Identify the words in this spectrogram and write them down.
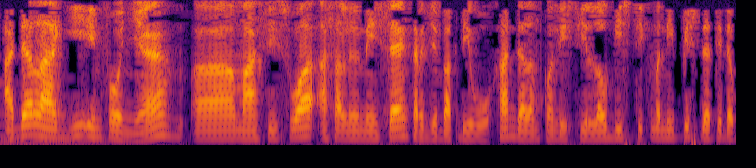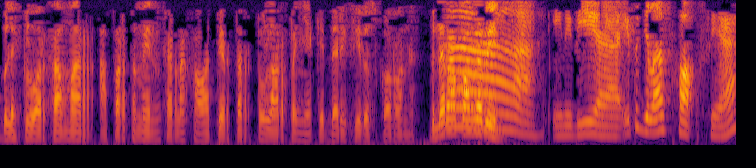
Ada lagi infonya, eh, mahasiswa asal Indonesia yang terjebak di Wuhan dalam kondisi logistik menipis dan tidak boleh keluar kamar apartemen karena khawatir tertular penyakit dari virus corona. Benar apa enggak, Bin? Nah, ini dia. Itu jelas hoax ya.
